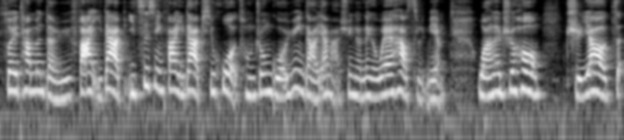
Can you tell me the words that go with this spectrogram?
所以他们等于发一大一次性发一大批货从中国运到亚马逊的那个 warehouse 里面，完了之后。只要在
